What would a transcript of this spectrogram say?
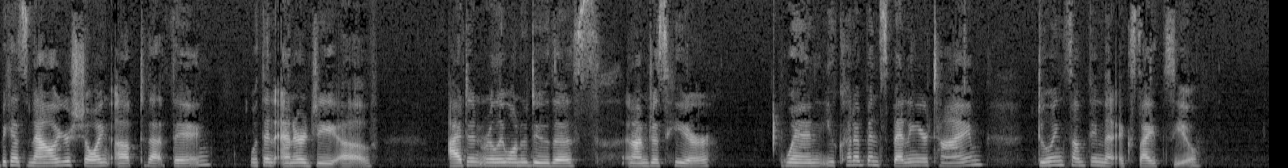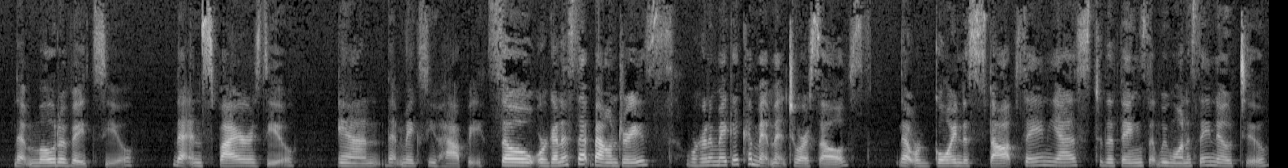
because now you're showing up to that thing with an energy of, I didn't really want to do this and I'm just here. When you could have been spending your time doing something that excites you, that motivates you, that inspires you, and that makes you happy. So, we're going to set boundaries. We're going to make a commitment to ourselves that we're going to stop saying yes to the things that we want to say no to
